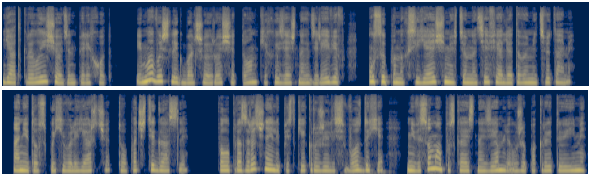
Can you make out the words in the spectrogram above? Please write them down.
я открыла еще один переход, и мы вышли к большой роще тонких, изящных деревьев, усыпанных сияющими в темноте фиолетовыми цветами. Они то вспыхивали ярче, то почти гасли. Полупрозрачные лепестки кружились в воздухе, невесомо опускаясь на землю, уже покрытую ими,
